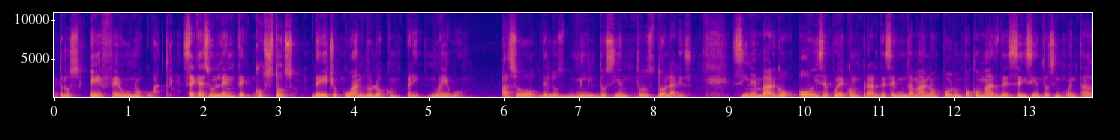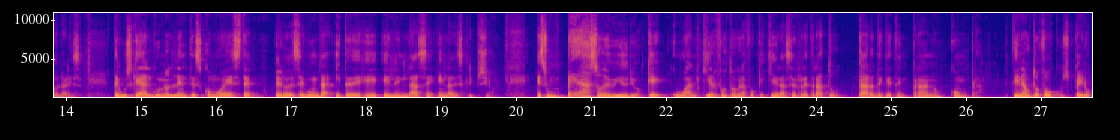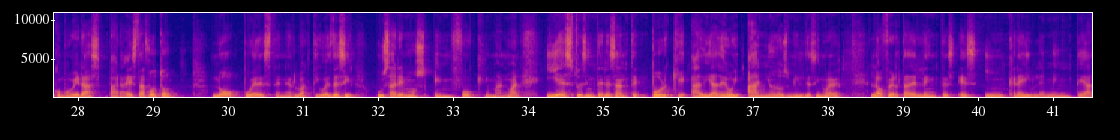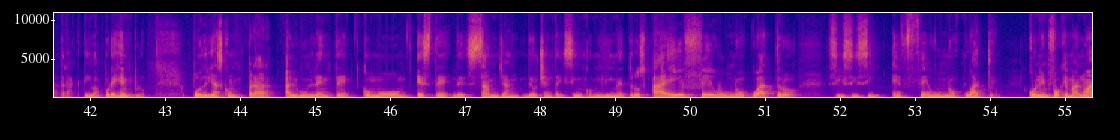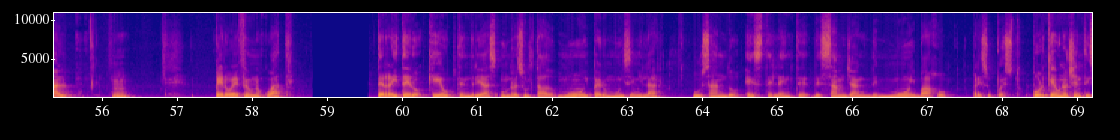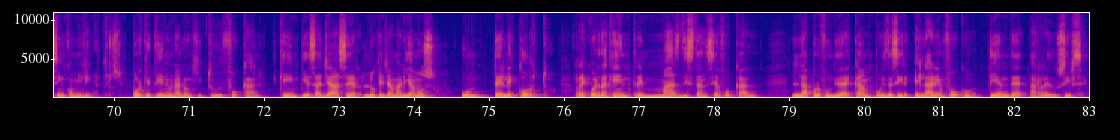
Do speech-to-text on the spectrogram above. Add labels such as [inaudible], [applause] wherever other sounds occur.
f1.4. Sé que es un lente costoso. De hecho, cuando lo compré nuevo, pasó de los 1.200 dólares. Sin embargo, hoy se puede comprar de segunda mano por un poco más de 650 dólares. Te busqué algunos lentes como este, pero de segunda y te dejé el enlace en la descripción. Es un pedazo de vidrio que cualquier fotógrafo que quiera hacer retrato, tarde que temprano, compra. Tiene autofocus, pero como verás, para esta foto no puedes tenerlo activo. Es decir, usaremos enfoque manual. Y esto es interesante porque a día de hoy, año 2019, la oferta de lentes es increíblemente atractiva. Por ejemplo, podrías comprar algún lente como este de Samyang de 85 milímetros a f1.4. Sí, sí, sí, f1.4 con enfoque manual. Hmm. Pero f1.4. Te reitero que obtendrías un resultado muy pero muy similar usando este lente de Samyang de muy bajo presupuesto. ¿Por qué un 85 milímetros? Porque tiene una longitud focal que empieza ya a ser lo que llamaríamos un telecorto. Recuerda que entre más distancia focal, la profundidad de campo, es decir, el área en foco, tiende a reducirse.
